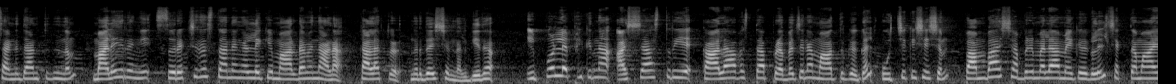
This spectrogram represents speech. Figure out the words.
സന്നിധാനത്തു നിന്നും മലയിറങ്ങി സുരക്ഷിത സ്ഥാനങ്ങളിലേക്ക് മാറണമെന്നാണ് കളക്ടർ നിർദ്ദേശം നൽകിയത്. ഇപ്പോൾ ലഭിക്കുന്ന അശാസ്ത്രീയ കാലാവസ്ഥാ പ്രവചന മാതൃകകൾ ഉച്ചയ്ക്ക് ശേഷം പമ്പ ശബരിമല മേഖലകളിൽ ശക്തമായ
